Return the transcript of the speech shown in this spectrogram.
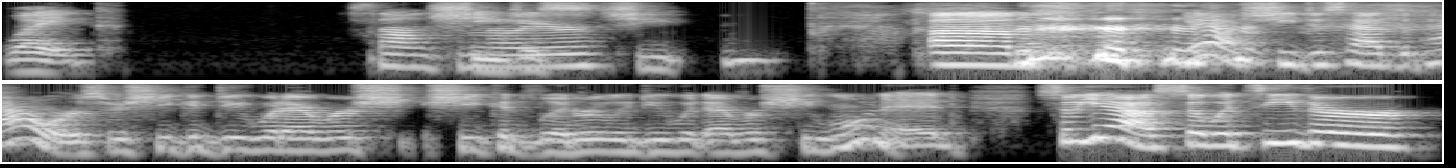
Like Sounds she familiar. just she um yeah she just had the power so she could do whatever she, she could literally do whatever she wanted so yeah so it's either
